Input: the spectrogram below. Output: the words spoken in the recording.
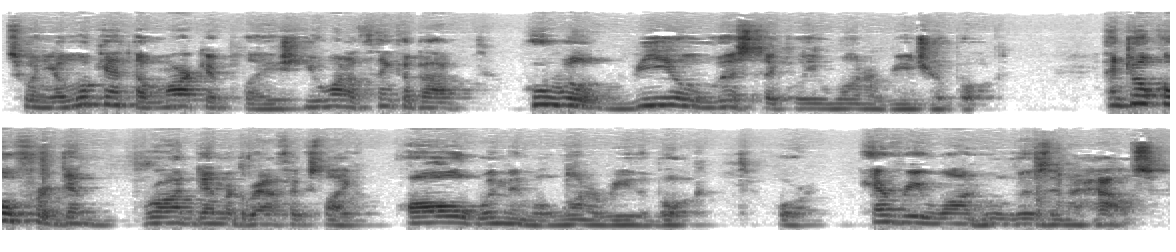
So when you look at the marketplace, you want to think about who will realistically want to read your book. And don't go for de- broad demographics like all women will want to read the book or everyone who lives in a house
